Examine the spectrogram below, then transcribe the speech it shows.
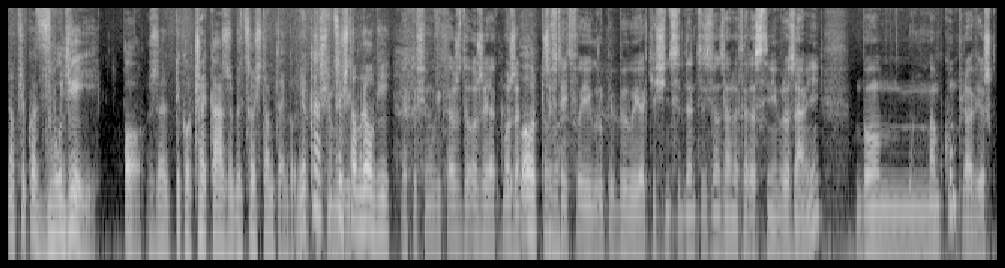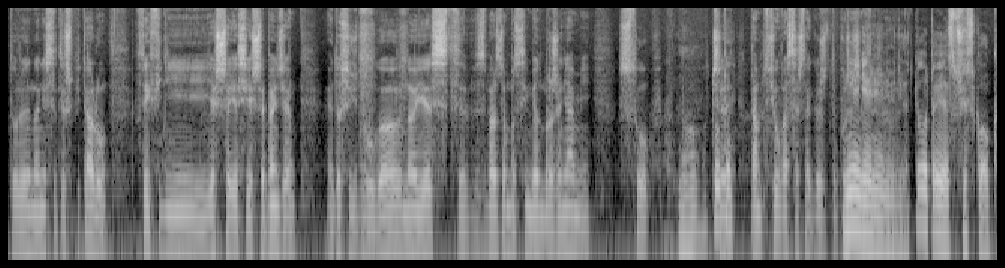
na przykład złodziei. O, że tylko czeka, żeby coś tamtego. Nie Jak to każdy coś mówi? tam robi. Jak to się mówi, każdy orze jak może. O, to- Czy w tej twojej grupie były jakieś incydenty związane teraz z tymi mrozami? Bo mam kumpla, wiesz, który no niestety w szpitalu w tej chwili jeszcze jest, jeszcze będzie dosyć długo, no jest z bardzo mocnymi odmrożeniami stóp. No, Czy tutaj, tam się u was też tego, że to nie, nie, nie, nie, nie. Tutaj jest wszystko ok.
